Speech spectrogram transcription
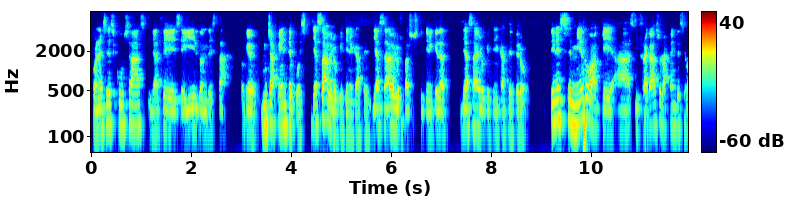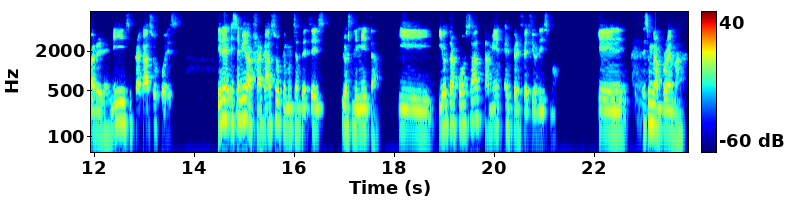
ponerse excusas y le hace seguir donde está. Porque mucha gente pues ya sabe lo que tiene que hacer, ya sabe los pasos que tiene que dar, ya sabe lo que tiene que hacer, pero tiene ese miedo a que si fracaso la gente se va a reír de mí, si fracaso pues tiene ese miedo al fracaso que muchas veces los limita. Y, y otra cosa, también el perfeccionismo, que es un gran problema.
